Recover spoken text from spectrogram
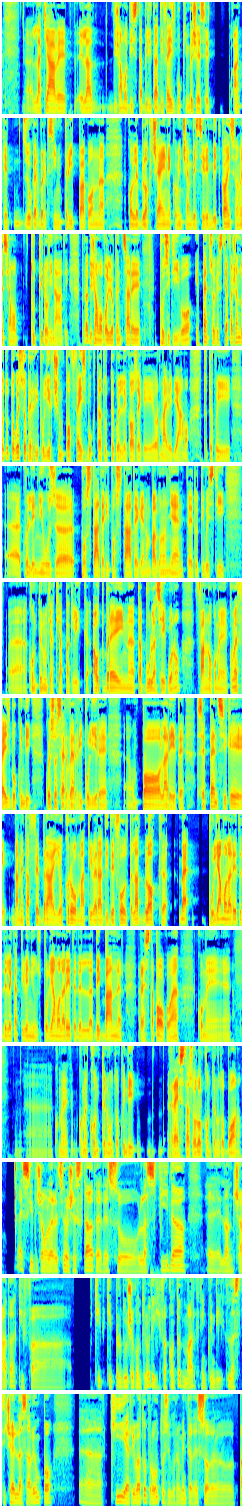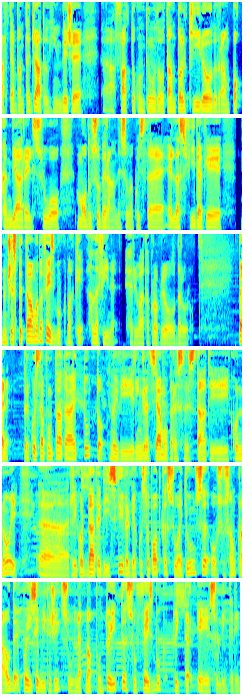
la chiave e la diciamo, di stabilità di Facebook, invece se anche Zuckerberg si intrippa con, con, le blockchain e comincia a investire in bitcoin, secondo me siamo tutti rovinati. Però diciamo voglio pensare positivo e penso che stia facendo tutto questo per ripulirci un po' Facebook da tutte quelle cose che ormai vediamo, tutte quei, eh, quelle news eh, postate e ripostate che non valgono niente, tutti questi eh, contenuti a chiappa click. Outbrain, Tabula seguono, fanno come, come Facebook, quindi questo serve a ripulire eh, un po' la rete. Se pensi che da metà febbraio Chrome attiverà di default l'adblock, beh, puliamo la rete delle cattive news, puliamo la rete del, dei banner, resta poco eh, come, eh, come, come contenuto, quindi resta solo il contenuto buono. Eh sì, diciamo la reazione c'è stata e adesso la sfida è lanciata, chi fa chi, chi, produce contenuti, chi fa content marketing, quindi l'asticella sale un po'. Uh, chi è arrivato pronto sicuramente adesso eh, parte avvantaggiato, chi invece ha fatto contenuto tanto al chilo dovrà un po' cambiare il suo modus operandi. Insomma, questa è, è la sfida che non ci aspettavamo da Facebook, ma che alla fine è arrivata proprio da loro. Bene, per questa puntata è tutto, noi vi ringraziamo per essere stati con noi, eh, ricordate di iscrivervi a questo podcast su iTunes o su SoundCloud e poi seguiteci su netnock.it, su Facebook, Twitter e su LinkedIn.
